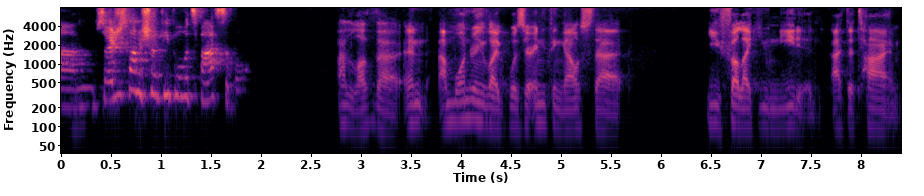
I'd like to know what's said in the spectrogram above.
Um, so I just want to show people what's possible. I love that. And I'm wondering, like, was there anything else that you felt like you needed at the time?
